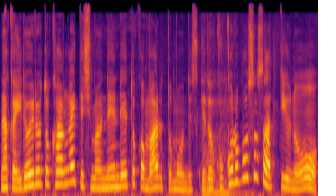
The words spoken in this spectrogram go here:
なんかいろいろと考えてしまう年齢とかもあると思うんですけど、うん心細さっていうのを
